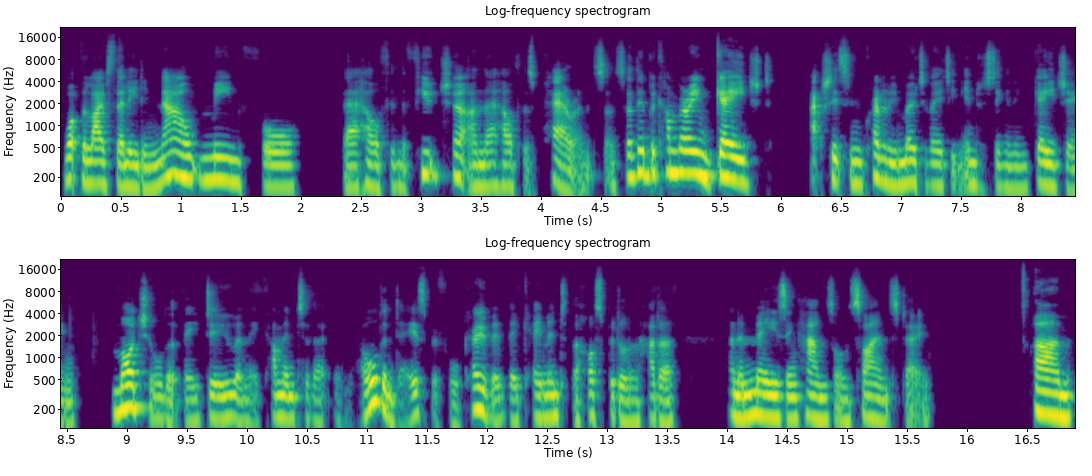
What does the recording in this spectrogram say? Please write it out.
what the lives they're leading now mean for their health in the future and their health as parents. And so they become very engaged. Actually, it's incredibly motivating, interesting, and engaging module that they do. And they come into the in the olden days before COVID, they came into the hospital and had a an amazing hands-on science day. Um,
